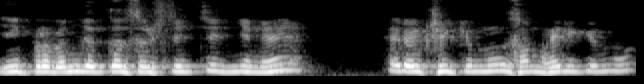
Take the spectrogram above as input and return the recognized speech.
ഈ പ്രപഞ്ചത്തെ സൃഷ്ടിച്ച് ഇങ്ങനെ രക്ഷിക്കുന്നു സംഹരിക്കുന്നു?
